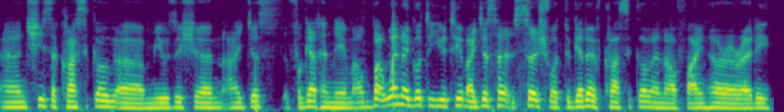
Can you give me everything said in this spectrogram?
and she's a classical uh, musician. I just forget her name. Uh, but when I go to YouTube, I just search for Together with Classical and I'll find her already.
